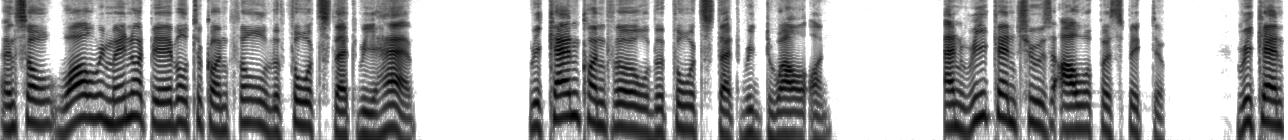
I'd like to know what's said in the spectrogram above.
And so, while we may not be able to control the thoughts that we have, we can control the thoughts that we dwell on. And we can choose our perspective. We can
